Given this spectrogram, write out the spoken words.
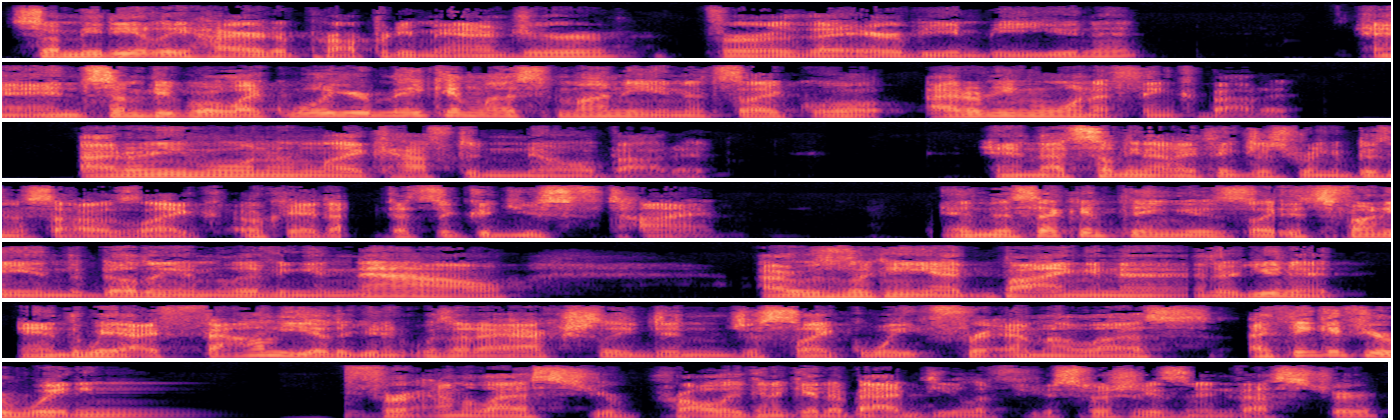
So immediately hired a property manager for the Airbnb unit. And some people are like, well, you're making less money. And it's like, well, I don't even want to think about it. I don't even want to like have to know about it. And that's something that I think just running a business, I was like, okay, that, that's a good use of time. And the second thing is like, it's funny in the building I'm living in now, I was looking at buying another unit. And the way I found the other unit was that I actually didn't just like wait for MLS. I think if you're waiting for MLS, you're probably going to get a bad deal, if you, especially as an investor.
